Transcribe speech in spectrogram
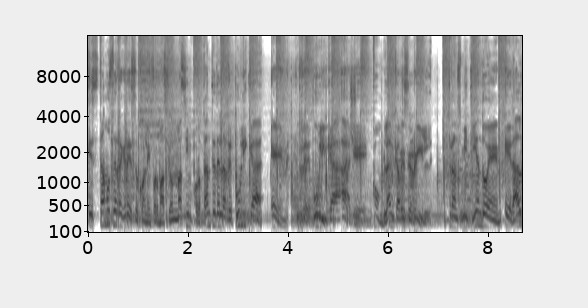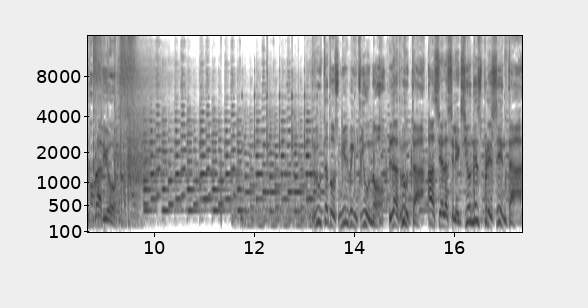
Estamos de regreso con la información más importante de la República en República H con Blanca Becerril, transmitiendo en Heraldo Radio. Ruta 2021, la ruta hacia las elecciones presenta.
